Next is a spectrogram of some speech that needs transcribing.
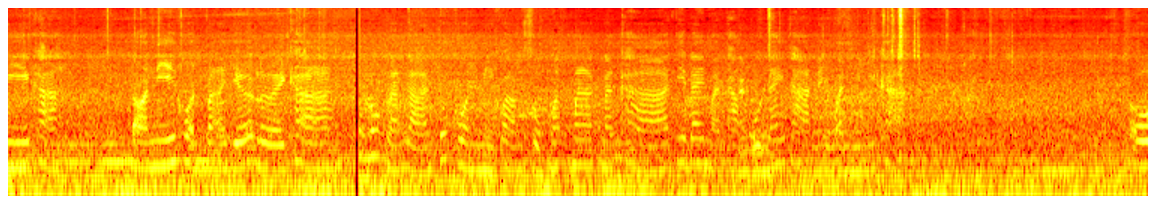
นี่ค่ะตอนนี้คนมาเยอะเลยค่ะ ลูกหลานๆทุกคนมีความสุขมากๆนะคะ ที่ได้มาทำบุญให้ทานในวันนี้ค่ะ โอ้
